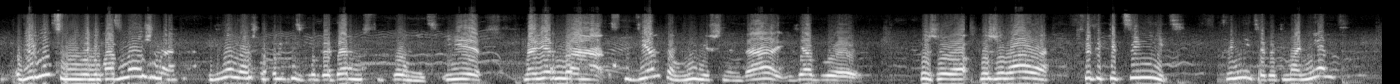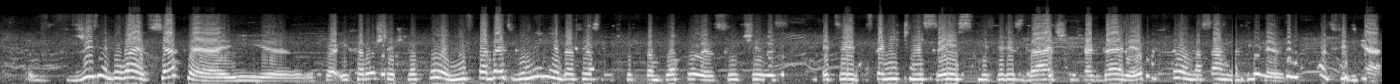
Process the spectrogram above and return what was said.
вернуться в него невозможно, его можно только с благодарностью помнить. И, наверное, студентам нынешним, да, я бы пожелала, пожелала все-таки ценить, ценить этот момент. В жизни бывает всякое, и, и хорошее, и плохое. Не впадать в уныние, даже если что-то там плохое случилось. Эти бесконечные сессии, пересдачи и так далее. Это все на самом деле вот фигня.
